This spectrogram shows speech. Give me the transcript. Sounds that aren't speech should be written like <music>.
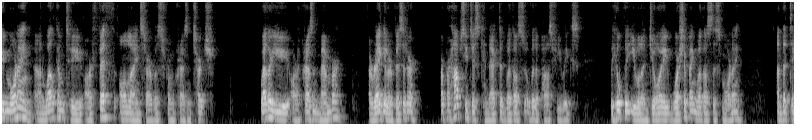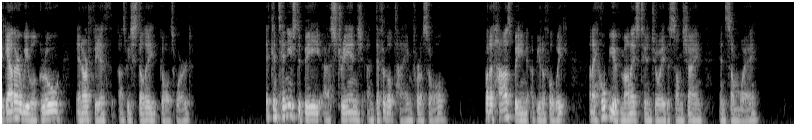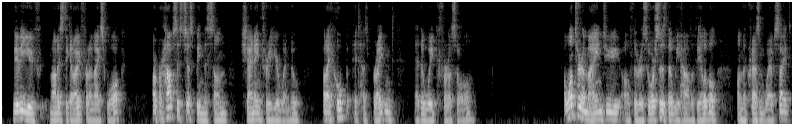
Good morning and welcome to our fifth online service from Crescent Church. Whether you are a Crescent member, a regular visitor, or perhaps you've just connected with us over the past few weeks, we hope that you will enjoy worshipping with us this morning and that together we will grow in our faith as we study God's Word. It continues to be a strange and difficult time for us all, but it has been a beautiful week and I hope you have managed to enjoy the sunshine in some way. Maybe you've managed to get out for a nice walk, or perhaps it's just been the sun shining through your window, but I hope it has brightened uh, the week for us all. I want to remind you of the resources that we have available on the Crescent website.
